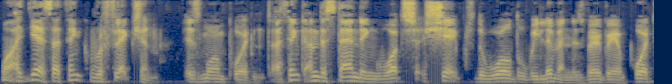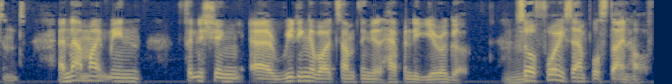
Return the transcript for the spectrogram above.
Well, I- yes, I think reflection is more important. I think understanding what's shaped the world that we live in is very, very important. And that might mean finishing uh, reading about something that happened a year ago. So, for example, Steinhoff.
